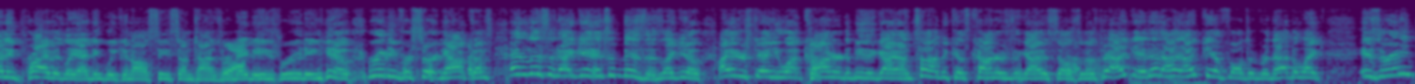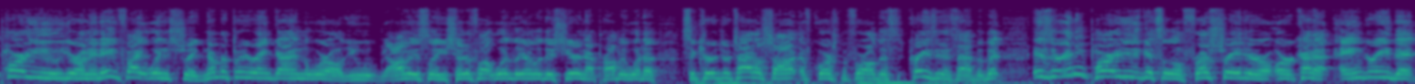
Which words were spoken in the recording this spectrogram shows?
I think privately, I think we can all see sometimes where yeah. maybe he's rooting, you know, rooting for certain outcomes. And listen, I get it's a business. Like, you know, I understand you want Conor to be the guy on top because Conor's the guy who sells the most. Pay. I get it. I, I can't fault him for that. But like, is there any part of you? You're on an eight fight win streak, number three ranked guy in the world. You obviously should have fought Woodley early this year, and that probably would have secured your title shot, of course, before all this craziness happened. But is there any part of you that gets a little frustrated or, or kind of angry that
